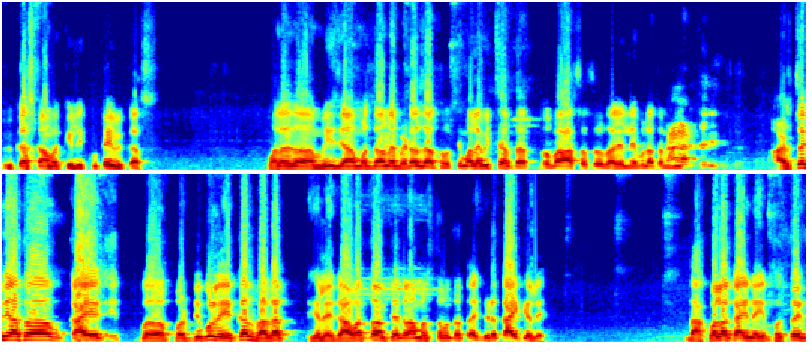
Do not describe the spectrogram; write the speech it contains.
विकास कामं केली कुठे विकास? मला मी ज्या मतदारांना भेटायला जातो ते मला विचारतात बाबा असं असं झालेलं नाही बोला आता अडचणी आता काय पर्टिक्युलर एकाच भागात केलंय. गावात आमच्या ग्रामस्थ म्हणतात इकडे काय केलंय? दाखवायला काही नाही. फक्त एक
